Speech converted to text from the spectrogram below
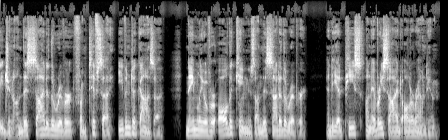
region on this side of the river from Tiphsah even to Gaza, namely over all the kings on this side of the river, and he had peace on every side all around him.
